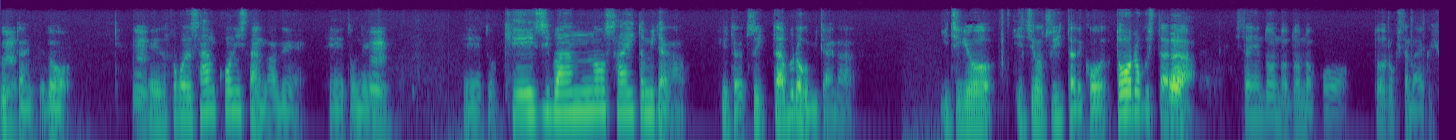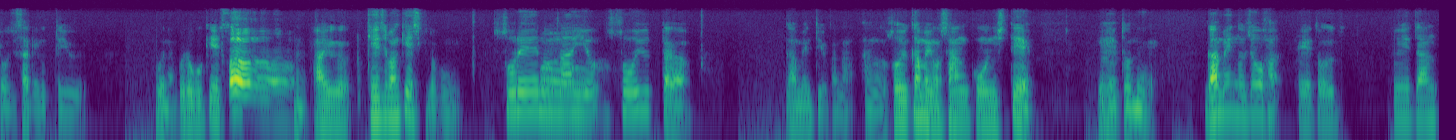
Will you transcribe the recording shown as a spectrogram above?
作ったんやけど、うん。えーとそこで参考にしたんがね、えっ、とね、うん。えっ、と、掲示板のサイトみたいな、言ったらツイッターブログみたいな、一行、一応ツイッターでこう、登録したら、下にどんどんどんどんこう、登録した内容が表示されるっていうふうなブログ形式、ああああ、うん。ああいう掲示板形式の分、それの内容、そういった画面っていうかな、あのそういう画面を参考にして、うん。えっ、とね、画面の上半、えっ、と、上段、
